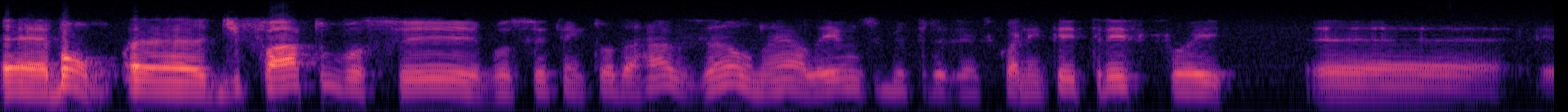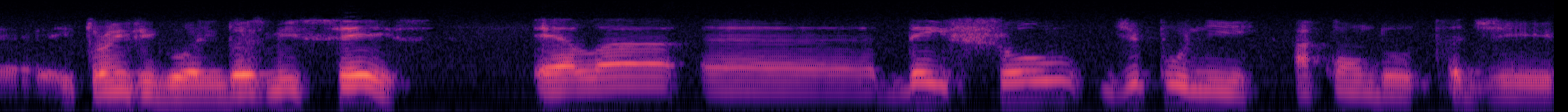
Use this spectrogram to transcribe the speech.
É, bom, é, de fato, você, você tem toda a razão, né? A Lei 11.343, que foi, é, é, entrou em vigor em 2006, ela é, deixou de punir a conduta de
